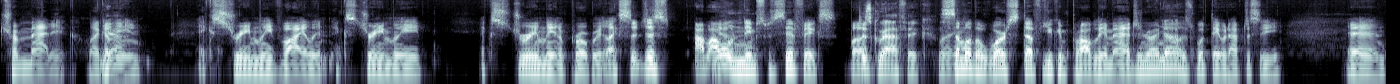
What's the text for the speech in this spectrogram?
traumatic. Like Yeah. I mean, extremely violent, extremely, extremely inappropriate. Like so, just I, I Yeah. won't name specifics, but Just graphic. Like, some of the worst stuff you can probably imagine right now is what they would have to see. And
